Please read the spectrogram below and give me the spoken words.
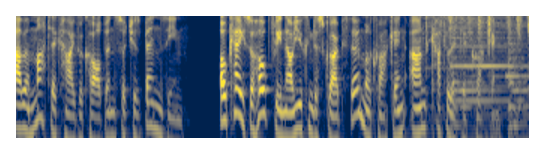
aromatic hydrocarbons such as benzene. Okay, so hopefully now you can describe thermal cracking and catalytic cracking.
